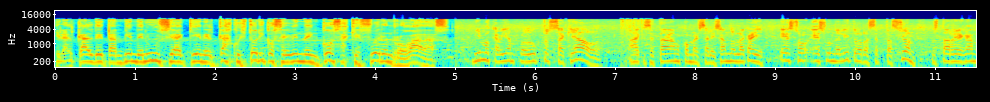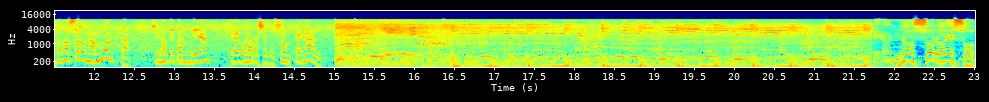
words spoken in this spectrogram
El alcalde también denuncia que en el casco histórico se venden cosas que fueron robadas. Vimos que habían productos saqueados. Ah, que se estaban comercializando en la calle. Eso es un delito de receptación. Se está arriesgando no solo una multa, sino que también una persecución penal. No solo eso,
